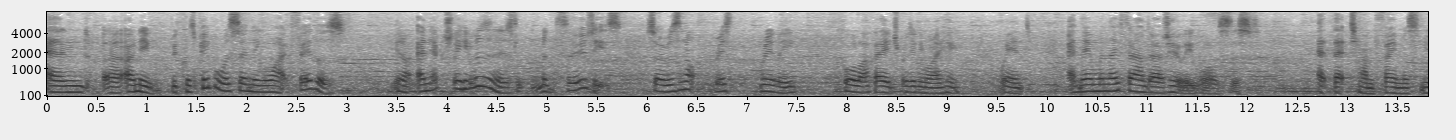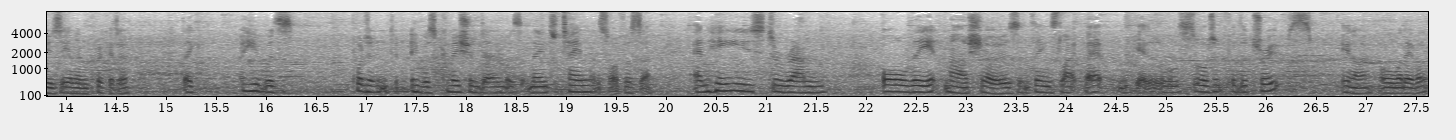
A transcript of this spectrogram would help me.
and uh, only because people were sending white feathers, you know. And actually, he was in his mid thirties, so it was not really call up age. But anyway, he went. And then when they found out who he was, this at that time famous New Zealand cricketer, they he was put in. He was commissioned and was an entertainment officer, and he used to run all the Itmar shows and things like that, and get it all sorted for the troops, you know, or whatever.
